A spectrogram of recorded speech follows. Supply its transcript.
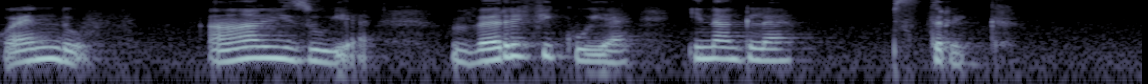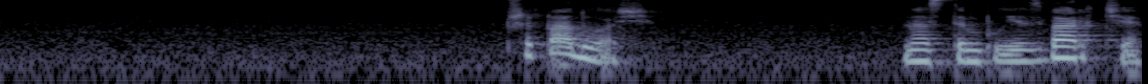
błędów, analizuje, weryfikuje i nagle pstryk. Przepadłaś. Następuje zwarcie.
